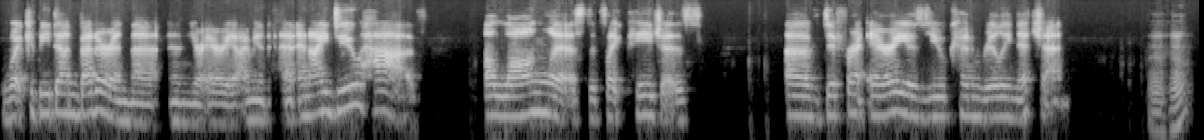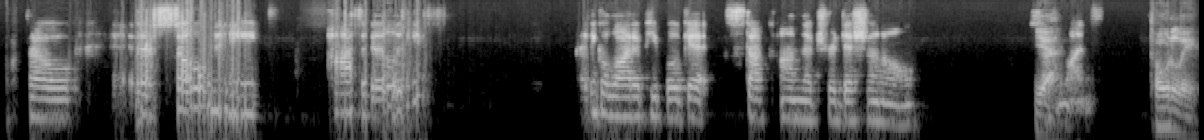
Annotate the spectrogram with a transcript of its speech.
what could be done better in that in your area. I mean, and, and I do have a long list. It's like pages of different areas you can really niche in. Mm-hmm. So there's so many possibilities. I think a lot of people get stuck on the traditional yeah. ones. Totally.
